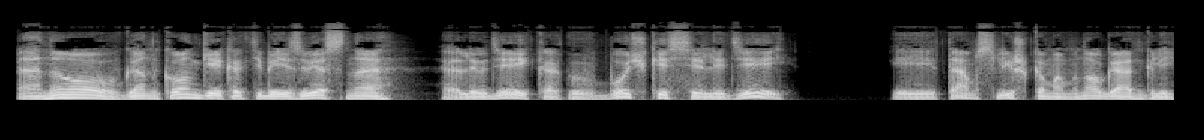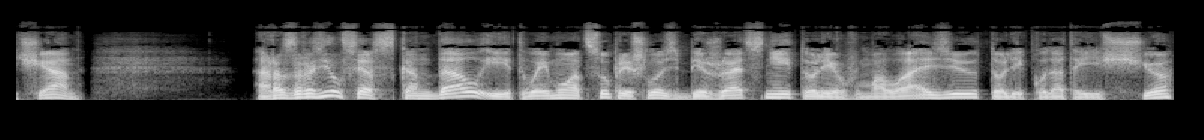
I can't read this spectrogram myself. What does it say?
Но в Гонконге, как тебе известно, людей, как в бочке селедей и там слишком много англичан. Разразился скандал, и твоему отцу пришлось бежать с ней то ли в Малайзию, то ли куда-то еще,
